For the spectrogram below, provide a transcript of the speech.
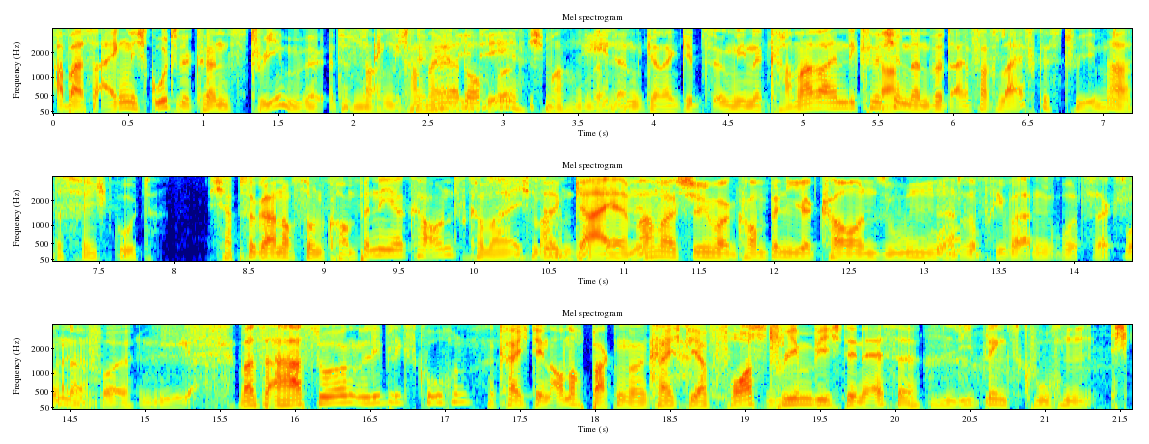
Aber ist eigentlich gut, wir können streamen. Das ist Na, eigentlich kann eine man ja doch Idee. wirklich machen. Ey, dann dann gibt es irgendwie eine Kamera in die Küche Ja. und dann wird einfach live gestreamt. ja, das finde ich gut. Ich habe sogar noch so einen Company-Account, das kann man echt machen. geil, machen wir schön über einen Company-Account, Zoom, Ja, unsere privaten Geburtstagsfeiern. Wundervoll. Mega. Was, hast du irgendeinen Lieblingskuchen? Dann kann ich den auch noch backen und dann kann ich dir vorstreamen, wie ich den esse. Lieblingskuchen, ich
